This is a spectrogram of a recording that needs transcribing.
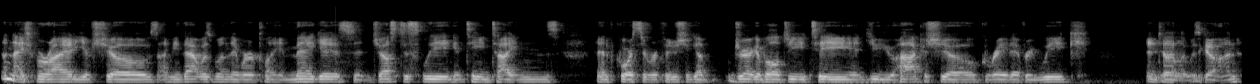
a nice variety of shows. I mean, that was when they were playing Megas and Justice League and Teen Titans. And of course, they were finishing up Dragon Ball GT and Yu Yu Hakusho, great every week until it was gone.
